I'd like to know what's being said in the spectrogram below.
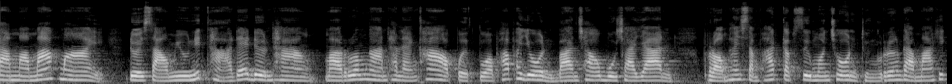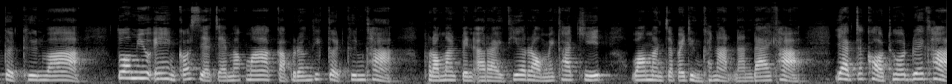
ตามมามากมาย โดยสาวมิวนิษฐาได้เดินทาง มาร่วมงานแถลงข่าวเปิดตัวภาพยนตร์บ้านเช่าบูชายัน พร้อมให้สัมภาษณ์กับสื่อมวลชนถึงเรื่องดราม่าที่เกิดขึ้นว่า ตัวมิวเองก็เสียใจมากๆกับเรื่องที่เกิดขึ้นค่ะ เพราะมันเป็นอะไรที่เราไม่คาดคิด ว่ามันจะไปถึงขนาดนั้นได้ค่ะ อยากจะขอโทษด้วยค่ะ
